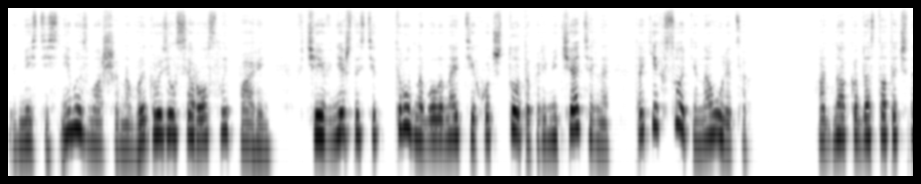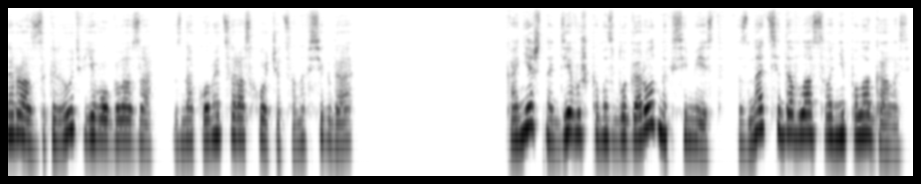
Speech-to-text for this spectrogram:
Вместе с ним из машины выгрузился рослый парень, в чьей внешности трудно было найти хоть что-то примечательное, таких сотни на улицах. Однако достаточно раз заглянуть в его глаза, знакомиться расхочется навсегда. Конечно, девушкам из благородных семейств знать Седовласова не полагалось.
